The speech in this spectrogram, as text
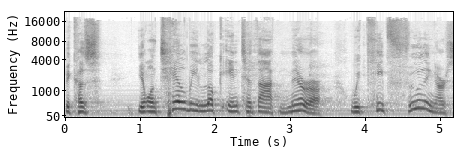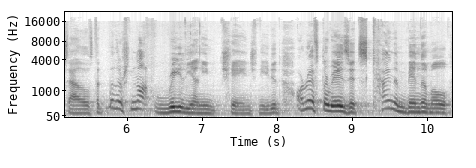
Because you know, until we look into that mirror, we keep fooling ourselves that, well, there's not really any change needed, or if there is, it's kind of minimal.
